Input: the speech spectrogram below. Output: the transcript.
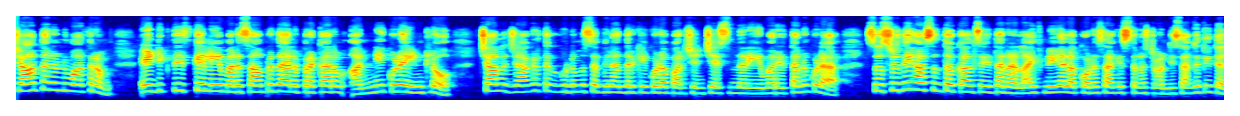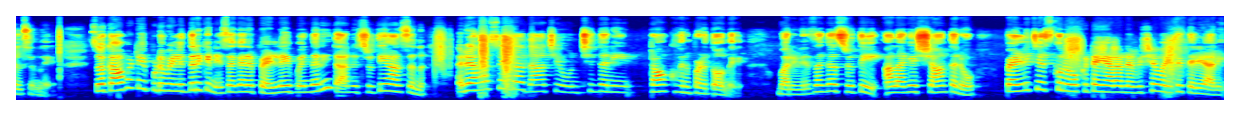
శాంతనును మాత్రం ఇంటికి తీసుకెళ్ళి మన సాంప్రదాయాల ప్రకారం అన్నీ కూడా ఇంట్లో చాలా జాగ్రత్తగా కుటుంబ సభ్యులందరికీ కూడా పరిచయం చేసిందని మరి తను కూడా సో శృతి హాసన్తో కలిసి తన లైఫ్ని ఎలా కొనసాగిస్తున్నటువంటి సంగతి తెలిసిందే. సో కాబట్టి ఇప్పుడు వీళ్ళిద్దరికి నిజంగానే పెళ్ళైపోయిందని దాన్ని శృతి హాసన్ రహస్యంగా దాచి ఉంచిందని టాక్ వినపడుతోంది. మరి నిజంగా శృతి అలాగే శాంతను పెళ్ళి చేసుకుని ఒకటయ్యారన్న విషయం అయితే తెలియాలి.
